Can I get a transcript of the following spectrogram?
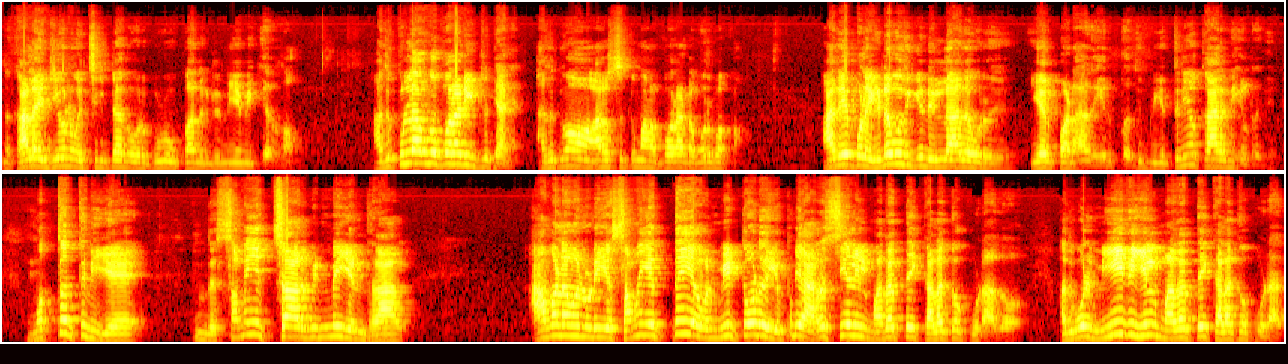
இந்த காலேஜியோன்னு வச்சுக்கிட்டு அங்கே ஒரு குழு உட்காந்துக்கிட்டு நியமிக்கிறதும் அதுக்குள்ள அவங்க போராடிக்கிட்டு இருக்காங்க. அதுக்கும் அரசுக்குமான போராட்டம் ஒரு பக்கம். அதே போல இடஒதுக்கீடு இல்லாத ஒரு ஏற்பாடாக இருப்பது. இப்படி எத்தனையோ காரணிகள் இருக்கு. மொத்தத்திலேயே இந்த சமயச்சார்பின்மை என்றால் அவனவனுடைய சமயத்தை அவன் வீட்டோடு எப்படி அரசியலில் மதத்தை கலக்கக்கூடாதோ அதுபோல் நீதியில் மதத்தை கலக்கக்கூடாது.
